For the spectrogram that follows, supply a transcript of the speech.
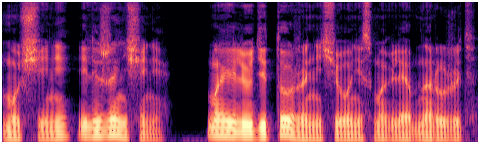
мужчине или женщине. Мои люди тоже ничего не смогли обнаружить.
